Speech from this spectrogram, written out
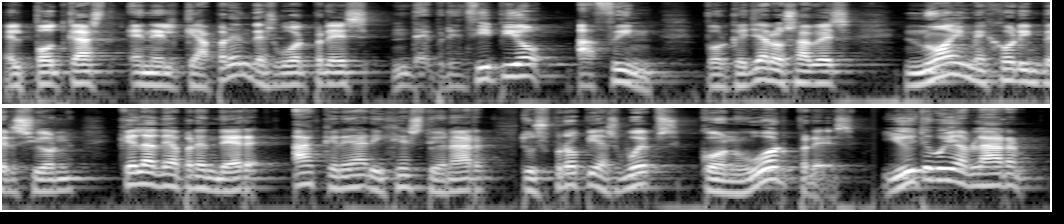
el podcast en el que aprendes WordPress de principio a fin, porque ya lo sabes, no hay mejor inversión que la de aprender a crear y gestionar tus propias webs con WordPress. Y hoy te voy a hablar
